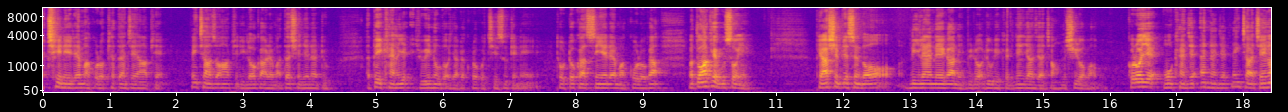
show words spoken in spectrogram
အခြေအနေထဲမှာကိုရောဖြတ်တန်းခြင်းအဖြစ်နှိမ်ချစွာအဖြစ်ဒီလောကထဲမှာအသက်ရှင်ခြင်းနဲ့အတူအသေးခံလျက်ရွေးနှုတ်တော်ရတဲ့ကိုရောကိုယေရှုတင်တယ်။ထိုဒုက္ခဆင်းရဲထဲမှာကိုရောကမသွားခဲ့ဘူးဆိုရင်ဖះရှင်ပြင်ဆင်သောနီလန်းတွေကနေပြီးတော့လူတွေကတည်းကရစရာအကြောင်းမရှိတော့ပါဘူးကိုရောရဲ့ဝန်ခံခြင်းအနှံခြင်းနှိမ့်ချခြင်းက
